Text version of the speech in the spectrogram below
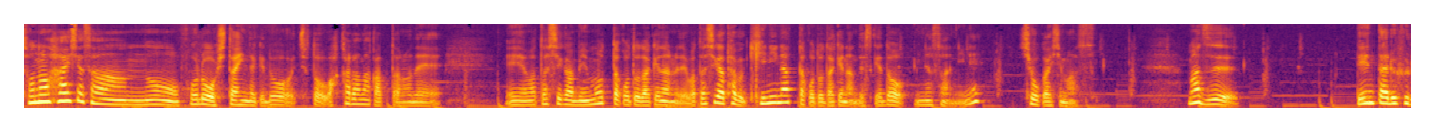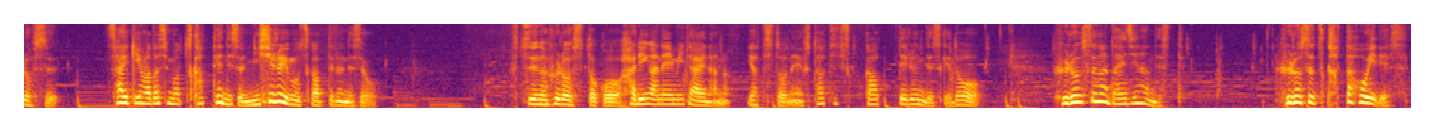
その歯医者さんのフォローしたいんだけどちょっと分からなかったので、えー、私がメモったことだけなので私が多分気になったことだけなんですけど皆さんにね紹介します。まずデンタルフロス。最近私も使ってんですよ。2種類も使ってるんですよ。普通のフロスとこう針金みたいなのやつとね2つ使ってるんですけどフロスが大事なんですって。フロス使った方がいいです。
